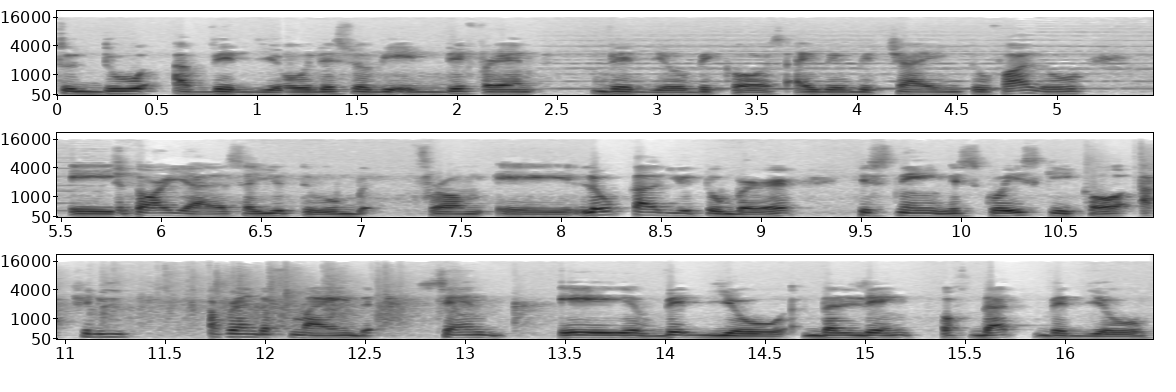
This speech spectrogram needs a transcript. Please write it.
to do a video. This will be a different video because I will be trying to follow a tutorial sa YouTube from a local YouTuber. His name is Quiz Kiko. Actually, a friend of mine sent a video, the link of that video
